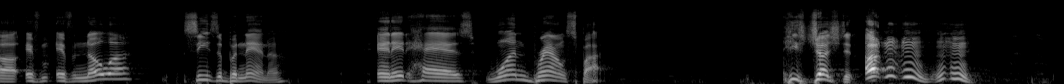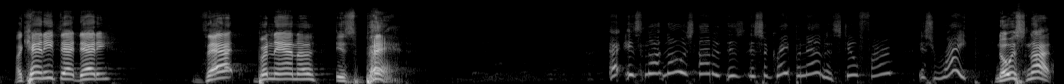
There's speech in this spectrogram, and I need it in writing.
Uh, if, if Noah sees a banana and it has one brown spot, He's judged it. Uh, mm-mm, mm-mm. I can't eat that, Daddy. That banana is bad. Uh, it's not, no, it's not. A, it's, it's, a great banana. It's still firm. It's ripe. No, it's not.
